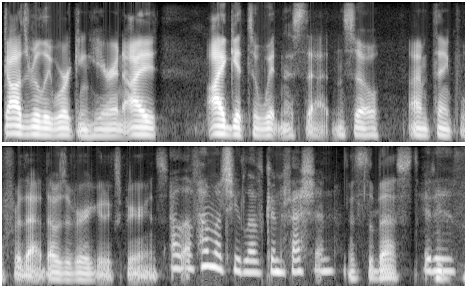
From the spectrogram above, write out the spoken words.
god's really working here. And i i get to witness that. And so i'm thankful for that. That was a very good experience. I love how much you love confession. it's the best. It is.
